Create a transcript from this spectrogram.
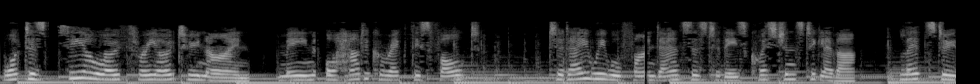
What does C003029 mean, or how to correct this fault? Today we will find answers to these questions together. Let's do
